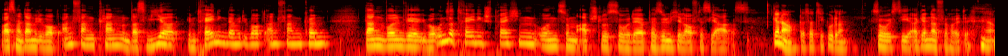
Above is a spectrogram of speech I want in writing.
was man damit überhaupt anfangen kann und was wir im Training damit überhaupt anfangen können. Dann wollen wir über unser Training sprechen und zum Abschluss so der persönliche Lauf des Jahres. Genau, das hört sich gut an. So ist die Agenda für heute. Ja.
